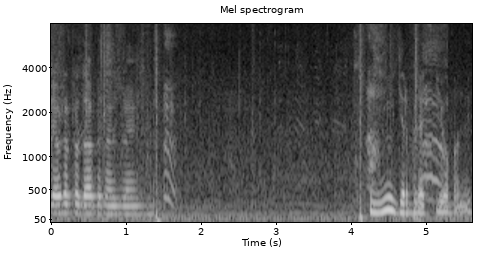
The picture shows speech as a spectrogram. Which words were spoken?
Я вже продав 15 жінців. Нігер, блядь, йобаний.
